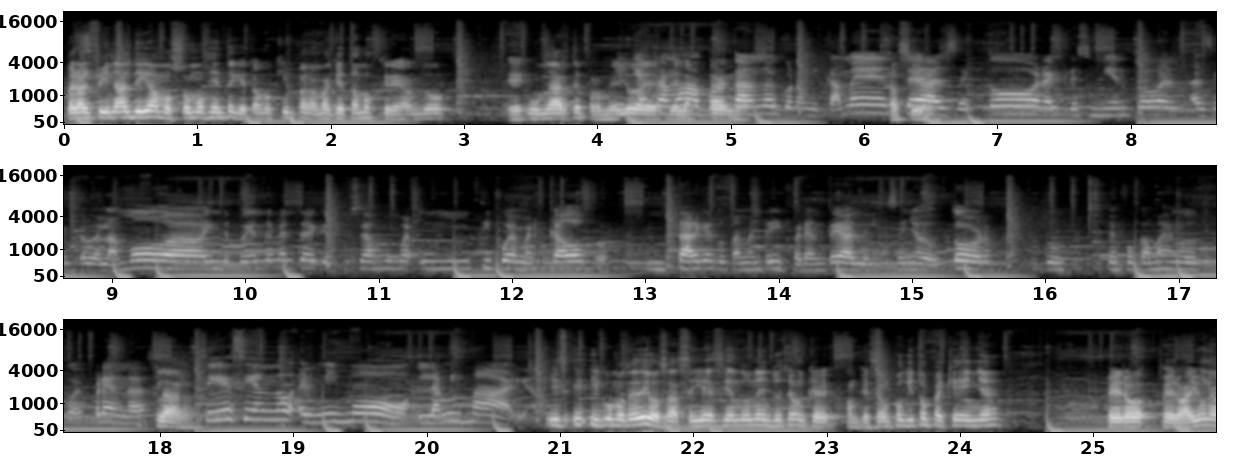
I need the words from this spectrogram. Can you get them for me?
pero al final digamos somos gente que estamos aquí en Panamá que estamos creando un arte por medio y que de, estamos aportando económicamente al sector, al crecimiento, al, sector de la moda, independientemente de que tú seas un, tipo de mercado, un target totalmente diferente al del diseño de autor, tú te enfocas más en otro tipo de prendas. Claro. Sigue siendo el mismo, la misma área. Y, y, como te digo, o sea, sigue siendo una industria, aunque, aunque sea un poquito pequeña, pero, pero hay una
